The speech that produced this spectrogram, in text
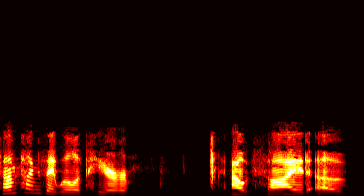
sometimes they will appear outside of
